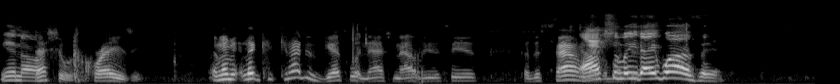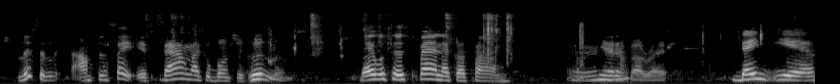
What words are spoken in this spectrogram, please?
You know. That shit was crazy. And let me let, can I just guess what nationality this is? Because it sounds Actually, bunch of- they wasn't. Listen. I'm gonna say it sounds like a bunch of hoodlums. They was Hispanic or something. Yeah, that's about right. They yeah,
